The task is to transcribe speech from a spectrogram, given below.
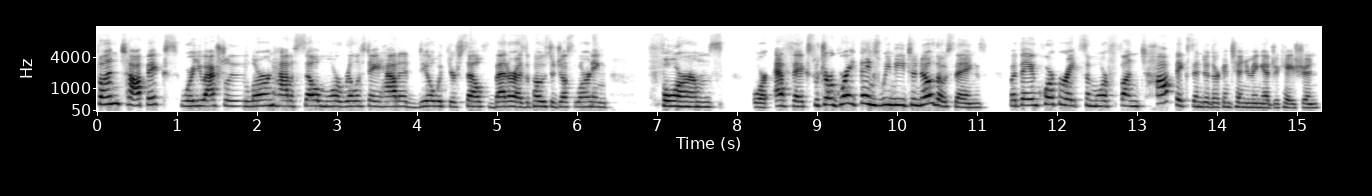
fun topics where you actually learn how to sell more real estate, how to deal with yourself better, as opposed to just learning forms or ethics, which are great things. We need to know those things, but they incorporate some more fun topics into their continuing education,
